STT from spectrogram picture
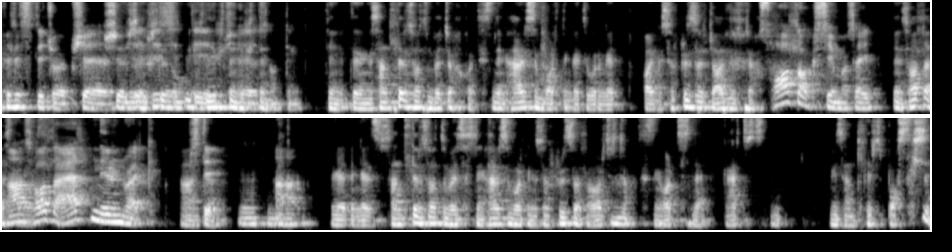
Felicity жоо биш ээ. Felicity. Тийм тэгээ ингээ сандлаар суудсан байж байгаа хгүй. Тэгсэн нэг Harrison Ford ингээ зүгээр ингээ гоё ингээ сюрприз хийж оолж байгаа. Solo гэсэн юм уу сая? Тийм Solo. Аа Solo Alden Ehrenreich. Үстэй. Аа. Тэгээд ингээ сандлаар суудсан байсаас нэг Harrison Ford ингээ сюрприз бол орж иж байгаа. Тэгсэн орж ирсэн. Гарч ирсэн сандал хэрс бос гэж.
